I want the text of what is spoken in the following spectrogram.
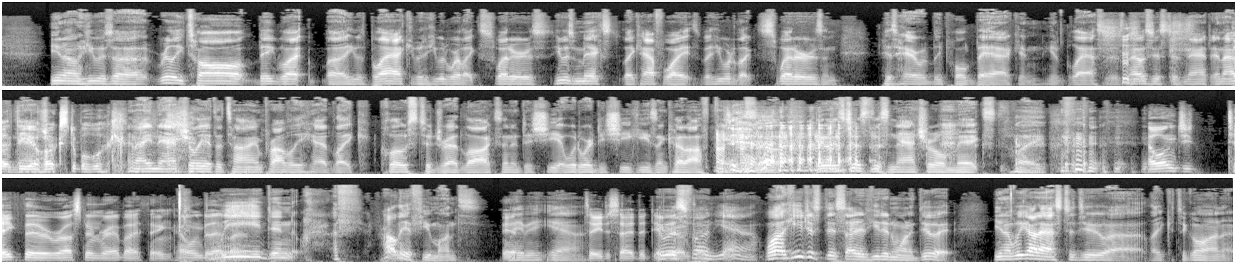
you know, he was uh, really tall, big black. Uh, he was black, but he would wear like sweaters. He was mixed, like half white, but he would like sweaters and. His hair would be pulled back, and he had glasses. And that was just his natural. And I The would Theo natu- Huxtable look. and I naturally at the time probably had like close to dreadlocks and a dashiki. I would wear dashikis and cut off pants. So it was just this natural mix. Like How long did you take the Rasta and Rabbi thing? How long did that we last? didn't. A f- probably a few months, Yeah. maybe. Yeah, So you decided to do it your was own fun. thing? Yeah. Well, he just decided he didn't want to do it. You know, we got asked to do uh like to go on a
